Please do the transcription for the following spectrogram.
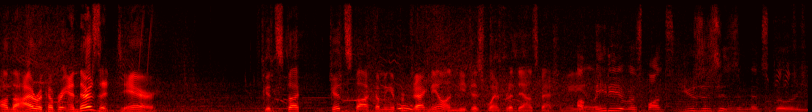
on the high recovery, and there's a dare. Good stuck, good stock coming in from Jack Dragneel, and he just went for the down smash immediately. Immediate response, uses his invincibility,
